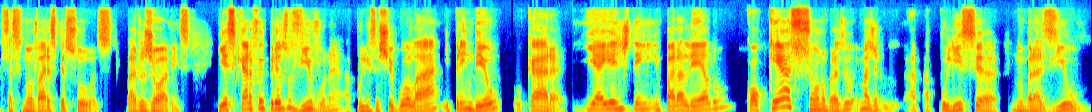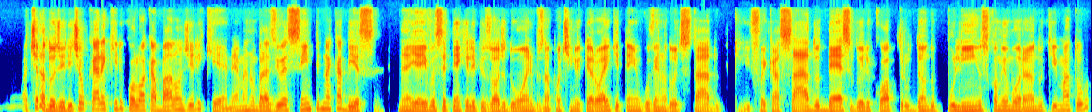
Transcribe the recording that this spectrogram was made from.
assassinou várias pessoas, vários jovens. E esse cara foi preso vivo, né? A polícia chegou lá e prendeu o cara. E aí a gente tem, em paralelo, qualquer ação no Brasil. Imagina, a, a polícia no Brasil atirador de elite é o cara que ele coloca a bala onde ele quer, né? Mas no Brasil é sempre na cabeça, né? E aí você tem aquele episódio do ônibus na Pontinha Niterói que tem o um governador de estado que foi caçado, desce do helicóptero dando pulinhos comemorando que matou. Por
